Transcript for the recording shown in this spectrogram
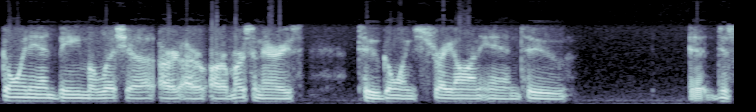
going in being militia or, or, or mercenaries to going straight on into uh, just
